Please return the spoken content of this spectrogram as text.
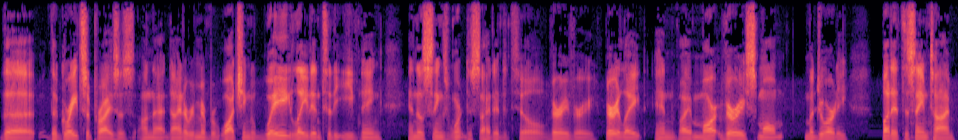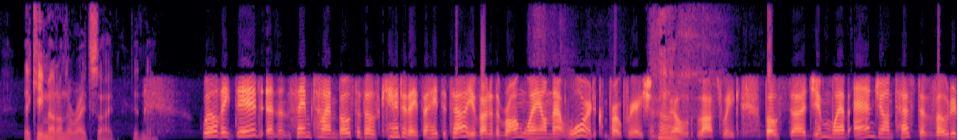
the the great surprises on that night. I remember watching way late into the evening, and those things weren't decided until very, very, very late, and by a mar- very small majority. But at the same time, they came out on the right side, didn't they? Well, they did. and At the same time, both of those candidates, I hate to tell you, voted the wrong way on that war appropriations bill last week. Both uh, Jim Webb and Jon Tester voted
